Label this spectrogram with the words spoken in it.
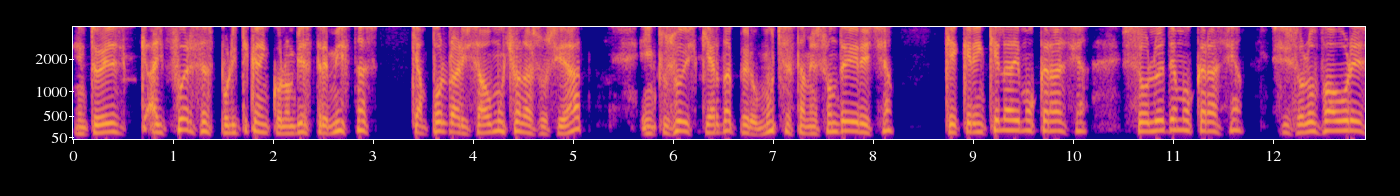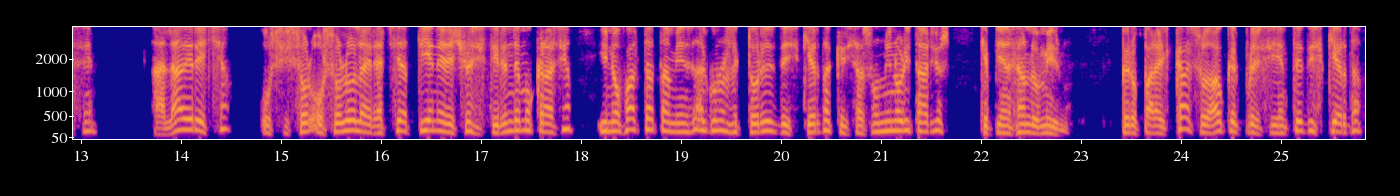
Entonces, hay fuerzas políticas en Colombia extremistas que han polarizado mucho a la sociedad, incluso de izquierda, pero muchas también son de derecha, que creen que la democracia solo es democracia si solo favorece a la derecha o si solo, o solo la derecha tiene derecho a existir en democracia y no falta también algunos sectores de izquierda que quizás son minoritarios que piensan lo mismo. Pero para el caso, dado que el presidente es de izquierda,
